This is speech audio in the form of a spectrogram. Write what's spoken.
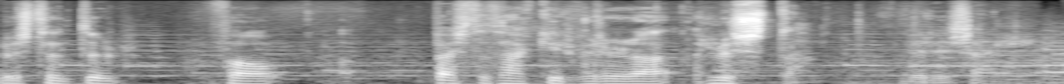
hlustendur fá bestu takkir fyrir að hlusta. Verið sæl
